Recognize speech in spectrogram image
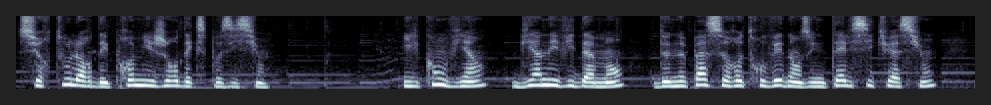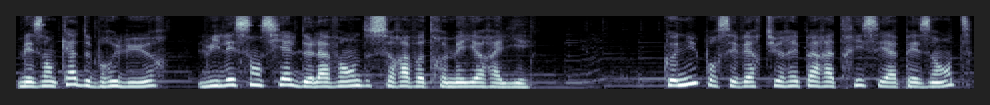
surtout lors des premiers jours d'exposition. Il convient, bien évidemment, de ne pas se retrouver dans une telle situation, mais en cas de brûlure, l'huile essentielle de lavande sera votre meilleur allié. Connue pour ses vertus réparatrices et apaisantes,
